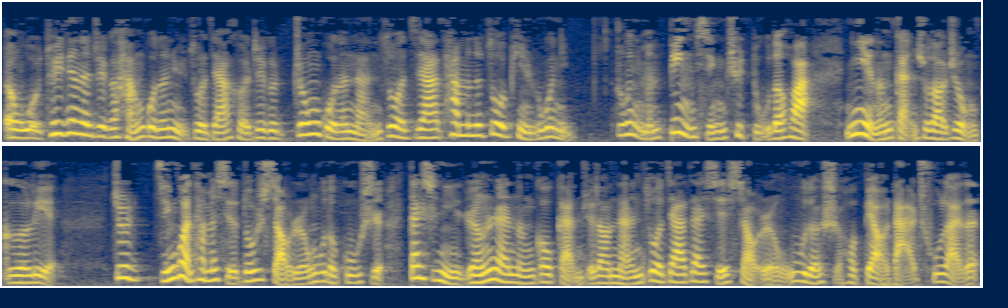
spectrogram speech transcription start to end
呃，我推荐的这个韩国的女作家和这个中国的男作家，他们的作品，如果你如果你们并行去读的话，你也能感受到这种割裂。就是尽管他们写的都是小人物的故事，但是你仍然能够感觉到男作家在写小人物的时候表达出来的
